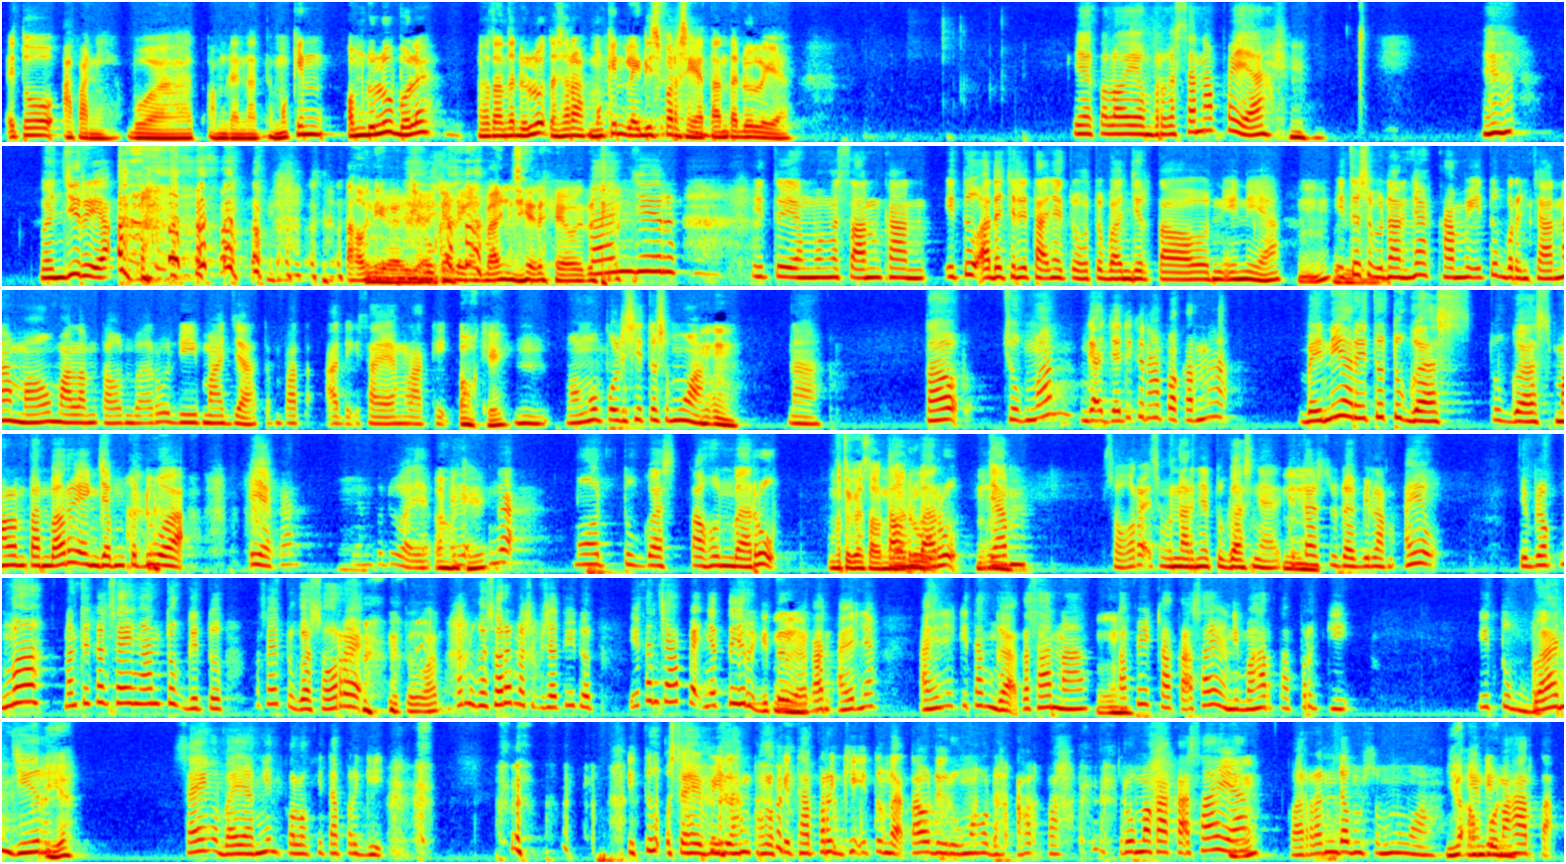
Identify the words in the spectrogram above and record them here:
Itu apa nih buat Om dan Tante? Mungkin Om dulu boleh atau Tante dulu terserah. Mungkin ladies first ya, Tante dulu ya. Ya kalau yang berkesan apa ya? ya banjir ya. Tahun Iya, ini iya, dibuka dengan banjir ya banjir itu yang mengesankan. Itu ada ceritanya itu waktu banjir tahun ini ya. Hmm. Itu sebenarnya kami itu berencana mau malam tahun baru di Maja tempat adik saya yang laki. Oke. Hmm, mau ngumpul di situ semua. Mm-mm. Nah, tahu cuman nggak jadi kenapa? Karena Benny hari itu tugas tugas malam tahun baru yang jam kedua, iya kan? Jam kedua ya? Oh, Oke. Eh, enggak, mau tugas tahun baru, Mau tugas tahun, tahun baru. baru, Mm-mm. jam sore sebenarnya tugasnya. Kita sudah bilang, ayo. Dia bilang, enggak, nanti kan saya ngantuk gitu. Kan saya tugas sore gitu kan. Kan tugas sore masih bisa tidur. Ya kan capek nyetir gitu ya kan. Akhirnya akhirnya kita nggak ke sana. Mm. Tapi kakak saya yang di Maharta pergi. Itu banjir Iya. saya ngebayangin kalau kita pergi itu saya bilang kalau kita pergi itu nggak tahu di rumah udah apa rumah kakak saya kerendam semua Ya yang di ampun. Maharta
